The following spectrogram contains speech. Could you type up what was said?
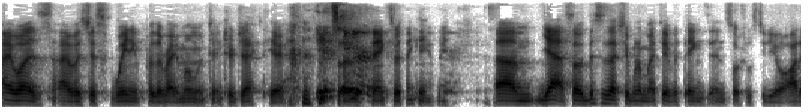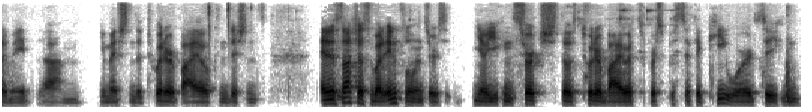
I was. I was just waiting for the right moment to interject here. It's so here. thanks for thinking of me. Um, yeah, so this is actually one of my favorite things in Social Studio Automate. Um, you mentioned the Twitter bio conditions. And it's not just about influencers. You know, you can search those Twitter bios for specific keywords, so you can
